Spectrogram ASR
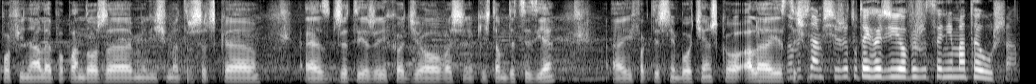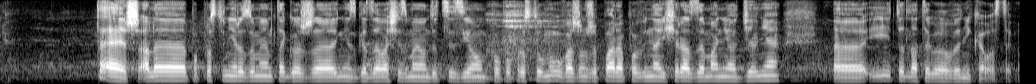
po finale, po Pandorze. Mieliśmy troszeczkę e, zgrzyty, jeżeli chodzi o właśnie jakieś tam decyzje. E, I faktycznie było ciężko, ale No jesteśmy myślałam się, że tutaj chodzi o wyrzucenie Mateusza. Też, ale po prostu nie rozumiem tego, że nie zgadzała się z moją decyzją, bo po prostu uważam, że para powinna iść razem, a nie oddzielnie. E, I to dlatego wynikało z tego.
